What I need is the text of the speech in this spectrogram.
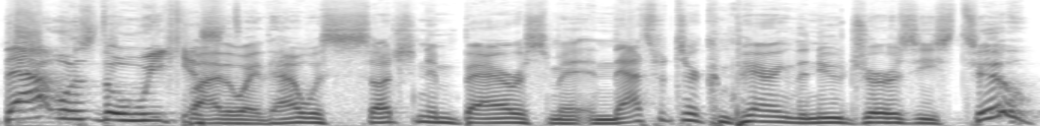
That was the weakest. By the way, that was such an embarrassment, and that's what they're comparing the new jerseys to.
